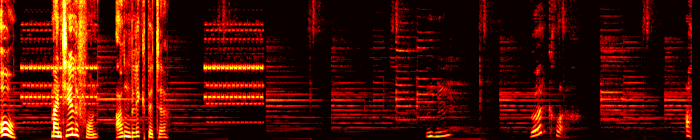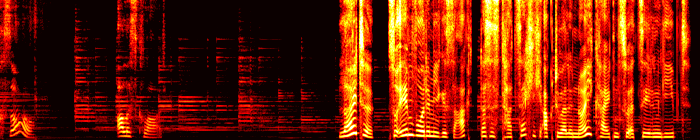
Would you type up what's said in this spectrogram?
Oh, mein Telefon. Augenblick bitte. Mhm. Wirklich? Ach so. Alles klar. Leute, soeben wurde mir gesagt, dass es tatsächlich aktuelle Neuigkeiten zu erzählen gibt.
